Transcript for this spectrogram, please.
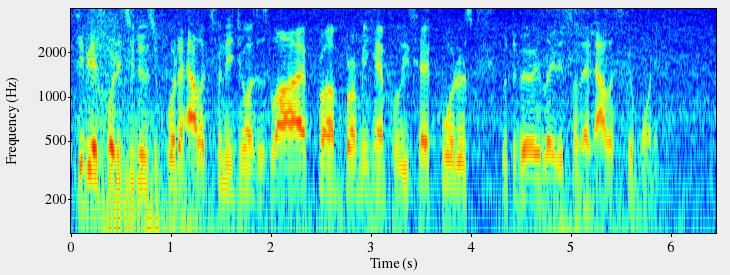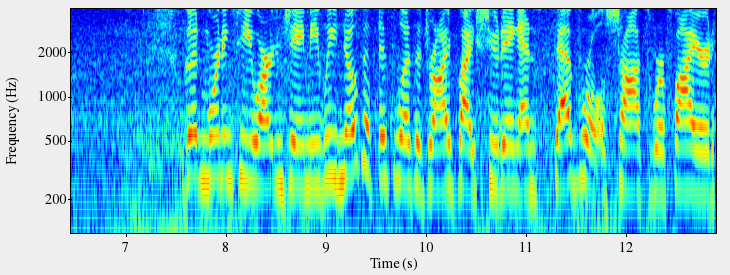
CBS 42 News reporter Alex Finney joins us live from Birmingham Police Headquarters with the very latest on that. Alex, good morning. Good morning to you, Art and Jamie. We know that this was a drive-by shooting and several shots were fired.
